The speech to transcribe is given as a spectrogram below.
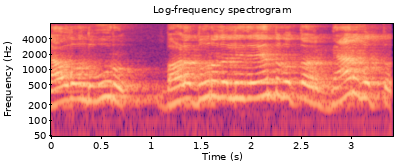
ಯಾವುದೋ ಒಂದು ಊರು ಬಹಳ ದೂರದಲ್ಲಿದೆ ಅಂತ ಗೊತ್ತು. ಅವ್ರ ಜ್ಞಾನ ಗೊತ್ತು.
